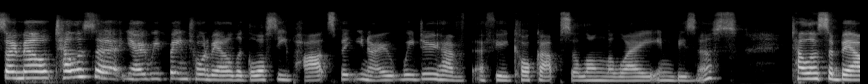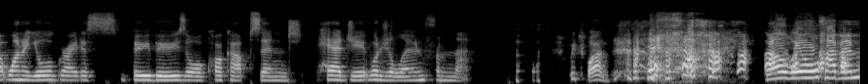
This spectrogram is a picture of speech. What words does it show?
so Mel, tell us, uh, you know, we've been talking about all the glossy parts, but you know, we do have a few cock ups along the way in business. Tell us about one of your greatest boo boos or cock ups, and how did you, what did you learn from that? Which one? well, we all have them.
